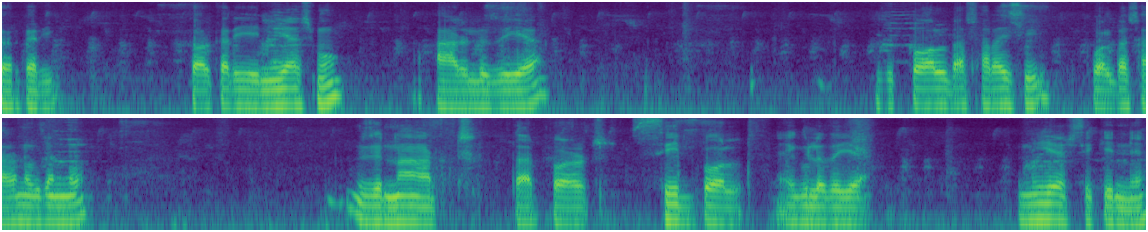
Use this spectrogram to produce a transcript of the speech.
তরকারি। তরকারি নিয়ে আসব আর হলো যাইয়া কলটা সারাইছি, কলটা সারানোর জন্য যে নাট, তারপর সিট বল এগুলো দিয়ে নিয়ে আসছি কিনে।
